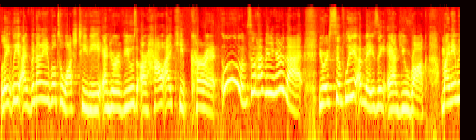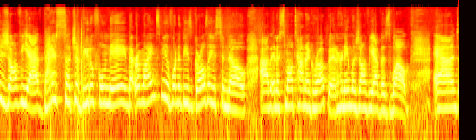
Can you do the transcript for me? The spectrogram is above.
Lately, I've been unable to watch TV, and your reviews are how I keep current. Ooh, I'm so happy to hear that. You are simply amazing and you rock. My name is Genevieve. That is such a beautiful name. That reminds me of one of these girls I used to know um, in a small town I grew up in. Her name was Genevieve as well. And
